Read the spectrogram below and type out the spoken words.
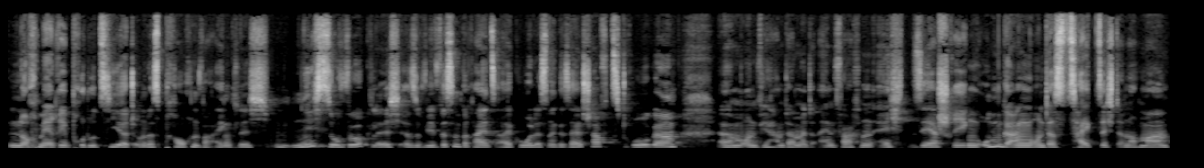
noch mehr reproduziert. Und das brauchen wir eigentlich nicht so wirklich. Also wir wissen bereits, Alkohol ist eine Gesellschaftsdroge ähm, und wir haben damit einfach einen echt sehr schrägen Umgang. Und das zeigt sich dann nochmal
